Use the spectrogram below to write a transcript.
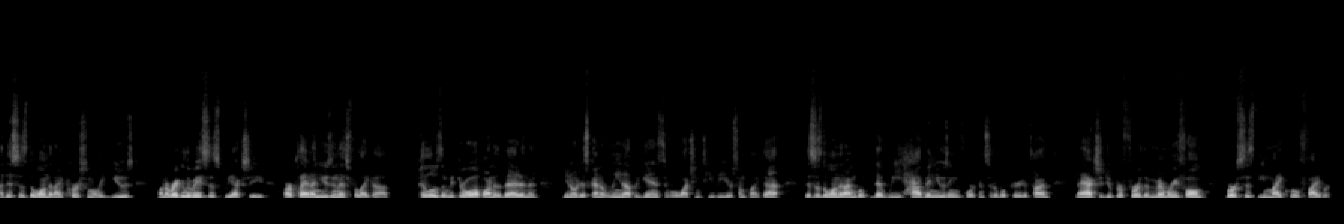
Uh, this is the one that I personally use on a regular basis. We actually are planning on using this for like uh, pillows that we throw up onto the bed and then you know just kind of lean up against if we're watching TV or something like that. This is the one that I'm that we have been using for a considerable period of time, and I actually do prefer the memory foam versus the microfiber.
